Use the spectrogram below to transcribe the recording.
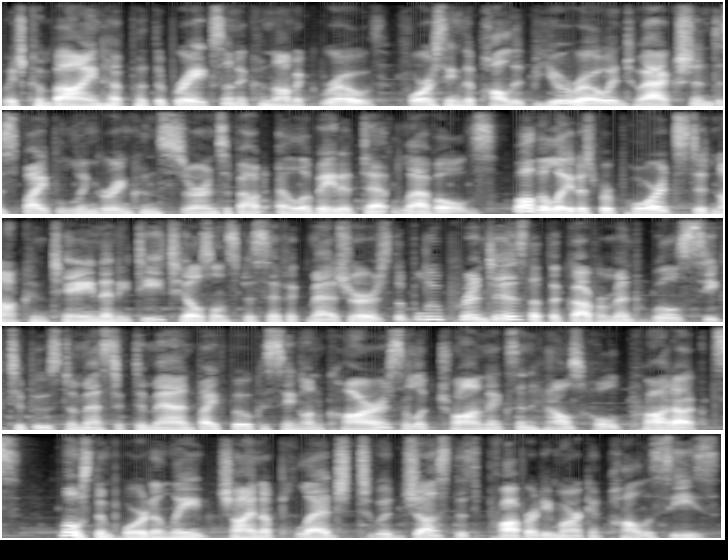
which combined have put the brakes on economic growth, forcing the Politburo into action despite lingering concerns about elevated debt levels. While the latest reports did not contain any details on specific measures, the blueprint is that the government will seek to boost domestic demand by focusing on cars, electronics, electronics, and household products. Most importantly, China pledged to adjust its property market policies,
